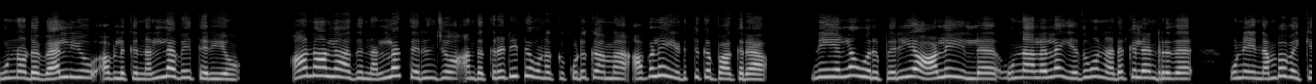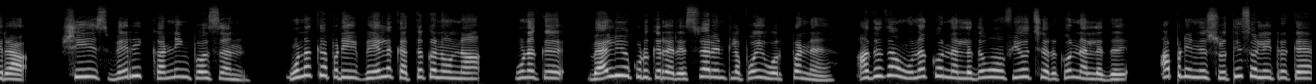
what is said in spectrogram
உன்னோட வேல்யூ அவளுக்கு நல்லாவே தெரியும். ஆனாலும் அது நல்லா தெரிஞ்சும் அந்த கிரெடிட்டை உனக்கு கொடுக்காம அவளே எடுத்துக்க பாக்குறா. நீ எல்லாம் ஒரு பெரிய ஆளே இல்ல. உன்னாலெல்லாம் எதுவும் நடக்கலன்றத உன்னை நம்ப வைக்கிறா. She is very cunning person உனக்கு அப்படி வேலை கத்துக்கணும்னா உனக்கு வேல்யூ கொடுக்குற ரெஸ்டாரண்ட்ல போய் ஒர்க் பண்ணு. அதுதான் உனக்கும் நல்லது உன் ஃபியூச்சருக்கும் நல்லது. அப்படின்னு ஸ்ருதி சொல்லிட்டு இருக்க.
